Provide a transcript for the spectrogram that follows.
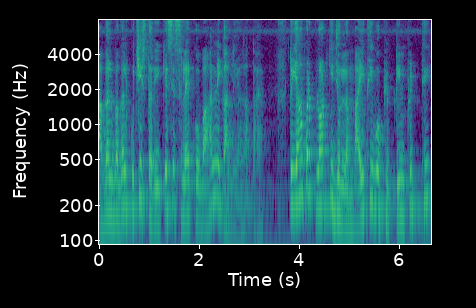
अगल बगल कुछ इस तरीके से स्लैब को बाहर निकाल लिया जाता है। तो यहाँ पर प्लॉट की जो लंबाई थी वो 15 फीट थी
